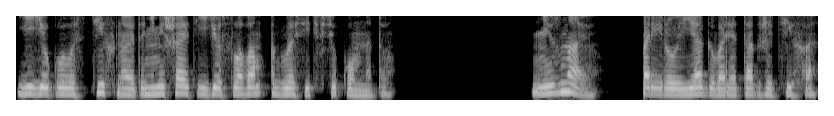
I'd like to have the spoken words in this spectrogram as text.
Ее голос тих, но это не мешает ее словам огласить всю комнату. «Не знаю», — парирую я, говоря так же тихо.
